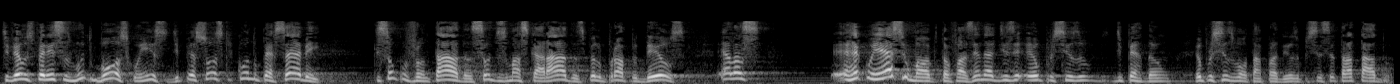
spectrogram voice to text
tivemos experiências muito boas com isso, de pessoas que quando percebem que são confrontadas, são desmascaradas pelo próprio Deus, elas eh, reconhecem o mal que estão fazendo, elas dizem: Eu preciso de perdão, eu preciso voltar para Deus, eu preciso ser tratado.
